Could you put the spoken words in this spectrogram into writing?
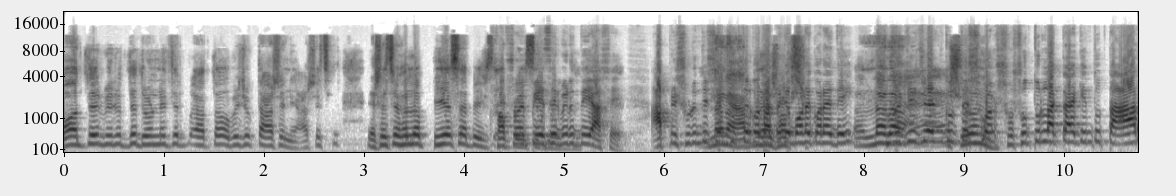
মন্ত্রীর বিরুদ্ধে দুর্নীতির তো অভিযোগটা আসেনি আসেছে এসেছে হলো পিএসএফ সবসময় পিএস এর বিরুদ্ধেই আসে। আপনি সুরেন্দ্র সেনগুপ্তের কথা আপনাকে মনে করায় দেই সুরেন্দ্র সুরঞ্জিত সত্তর লাখ টাকা কিন্তু তার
